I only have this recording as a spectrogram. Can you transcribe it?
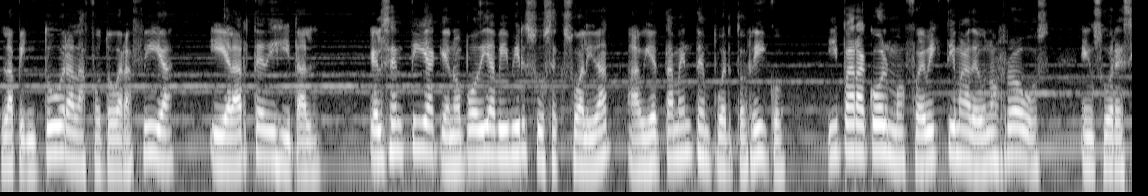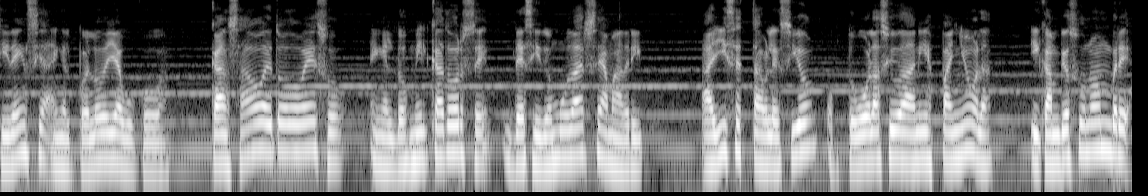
la pintura, la fotografía y el arte digital. Él sentía que no podía vivir su sexualidad abiertamente en Puerto Rico y para colmo fue víctima de unos robos en su residencia en el pueblo de Yabucoa. Cansado de todo eso, en el 2014 decidió mudarse a Madrid. Allí se estableció, obtuvo la ciudadanía española y cambió su nombre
